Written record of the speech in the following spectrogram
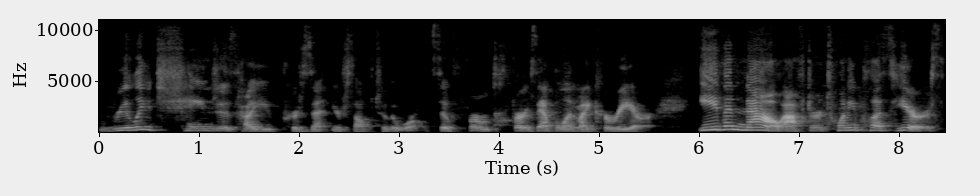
really changes how you present yourself to the world. So for for example in my career, even now after 20 plus years,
